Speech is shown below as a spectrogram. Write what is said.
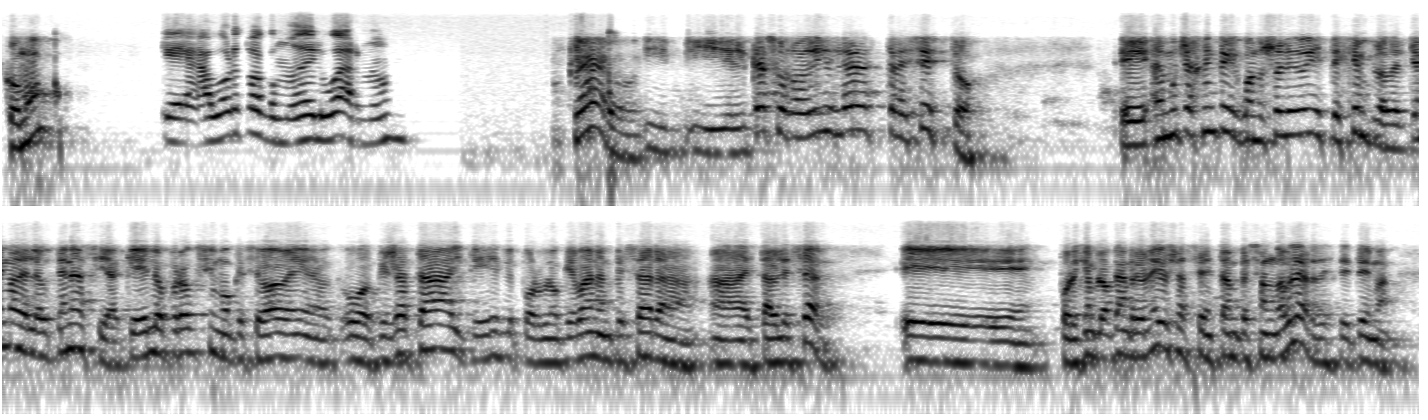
¿Cómo? Que aborto acomode lugar, ¿no? Claro, y, y, el caso Rodríguez Lastra es esto. Eh, hay mucha gente que cuando yo le doy este ejemplo del tema de la eutanasia, que es lo próximo que se va a ver, o que ya está y que es por lo que van a empezar a, a establecer. Eh, por ejemplo, acá en Río Negro ya se está empezando a hablar de este tema.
